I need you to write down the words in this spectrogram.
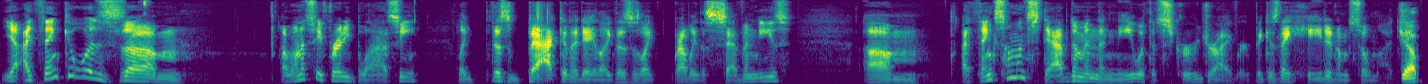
Yeah, I think it was um I want to say Freddie Blassie. Like this is back in the day, like this is like probably the 70s. Um I think someone stabbed him in the knee with a screwdriver because they hated him so much. Yep.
